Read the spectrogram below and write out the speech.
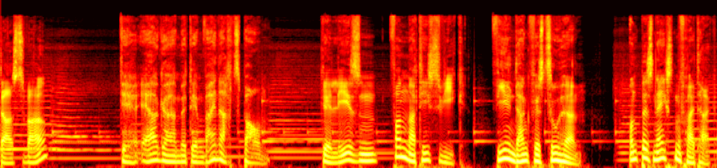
Das war Der Ärger mit dem Weihnachtsbaum. Gelesen von Matthias Wieck. Vielen Dank fürs Zuhören und bis nächsten Freitag.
